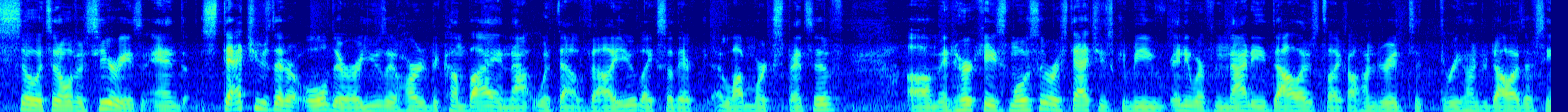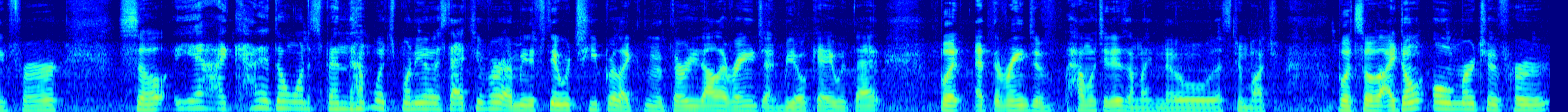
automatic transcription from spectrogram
so it's an older series. And statues that are older are usually harder to come by and not without value. Like so they're a lot more expensive. Um, in her case most of her statues can be anywhere from $90 to like 100 to $300 i've seen for her. So yeah i kind of don't want to spend that much money on a statue of her. I mean if they were cheaper like in the $30 range i'd be okay with that but at the range of how much it is i'm like no that's too much but so i don't own merch of her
